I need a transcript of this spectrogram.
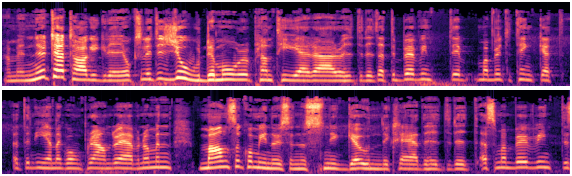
ja, men nu tar jag tag i grejer, också lite jordemor och planterar och hit och dit. Att det behöver inte, man behöver inte tänka att, att den ena gång på den andra, även om en man som kommer in och i sina snygga underkläder hit och dit, alltså man behöver inte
